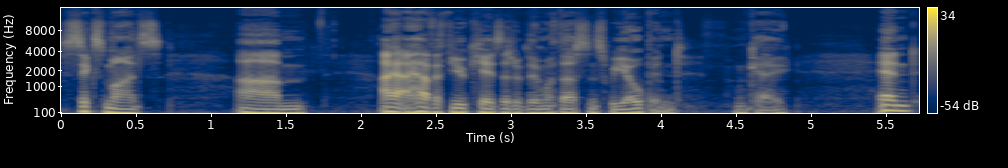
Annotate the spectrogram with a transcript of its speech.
six months. Um, I, I have a few kids that have been with us since we opened. Okay, And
